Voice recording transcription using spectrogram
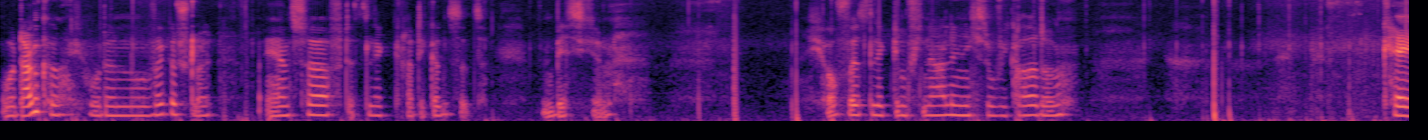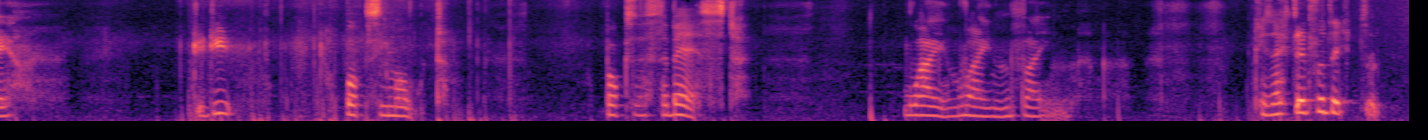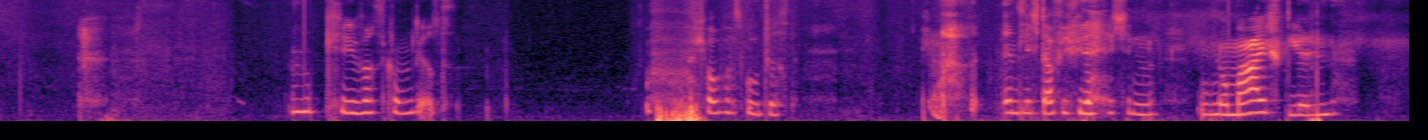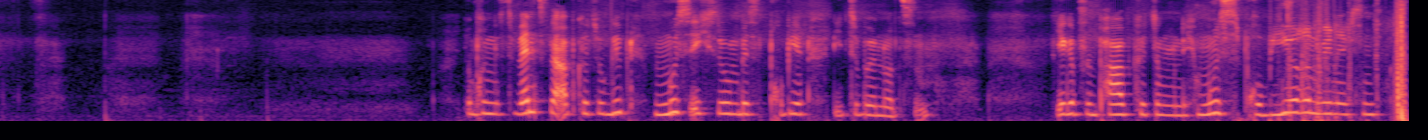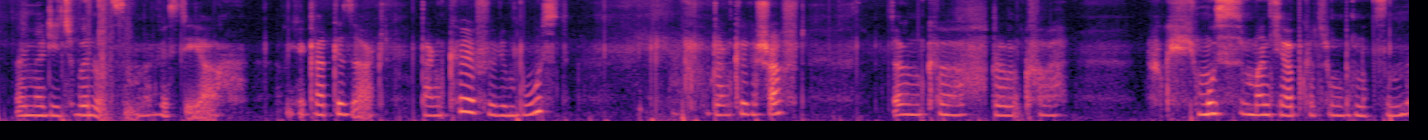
Oh, danke. Ich wurde nur weggeschleudert. Ernsthaft, es leckt gerade die ganze Zeit ein bisschen. Ich hoffe, es leckt im Finale nicht so wie gerade. Okay. GG. Boxy Mode. Box is the best. Wein, Wein, Wein. Okay, 16 von 16. Okay, was kommt jetzt? Ich hoffe, was Gutes. Endlich darf ich wieder Härchen normal spielen. Übrigens, wenn es eine Abkürzung gibt, muss ich so ein bisschen probieren, die zu benutzen. Hier gibt es ein paar Abkürzungen und ich muss probieren, wenigstens einmal die zu benutzen. Das wisst ihr ja. Habe ich ja gerade gesagt. Danke für den Boost. Danke, geschafft. Danke, danke. Ich muss manche Abkürzungen benutzen.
